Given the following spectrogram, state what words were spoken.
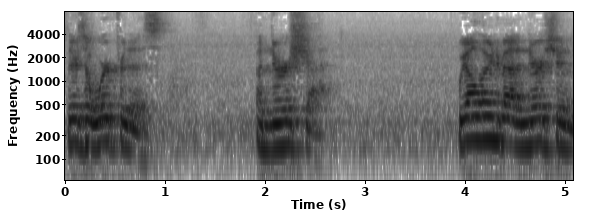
There's a word for this: inertia. We all learned about inertia in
